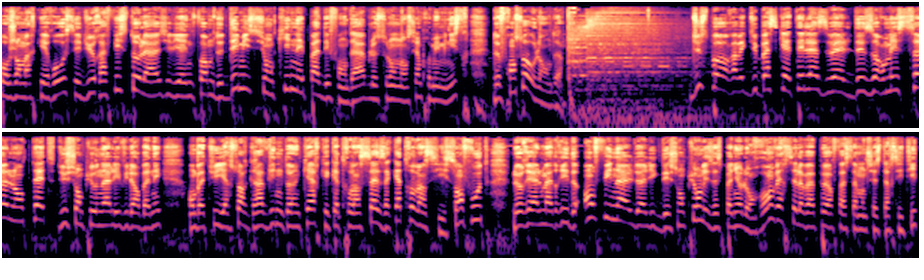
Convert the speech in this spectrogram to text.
Pour Jean-Marc Ayrault, c'est du rafistolage. Il y a une forme de démission qui n'est pas défendable, selon l'ancien Premier ministre de François Hollande. Du sport avec du basket et Lasvel désormais seul en tête du championnat. Les Villeurbanais ont battu hier soir Gravelines Dunkerque 96 à 86. En foot, le Real Madrid en finale de la Ligue des Champions. Les Espagnols ont renversé la vapeur face à Manchester City.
